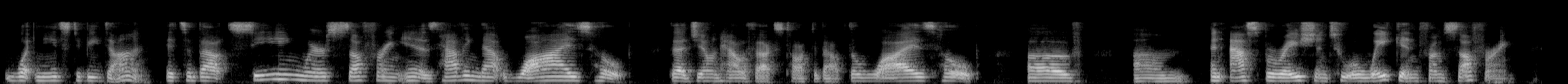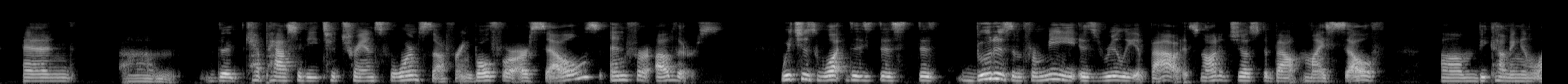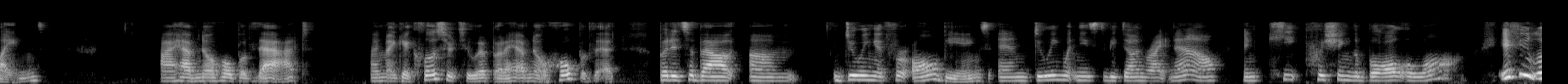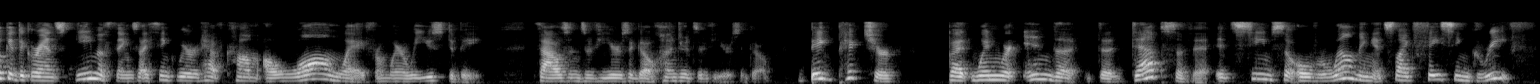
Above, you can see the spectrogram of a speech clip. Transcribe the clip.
what needs to be done. It's about seeing where suffering is, having that wise hope that Joan Halifax talked about, the wise hope of um, an aspiration to awaken from suffering and um, the capacity to transform suffering, both for ourselves and for others, which is what this, this, this Buddhism for me is really about. It's not just about myself um, becoming enlightened. I have no hope of that. I might get closer to it, but I have no hope of it. But it's about um, doing it for all beings and doing what needs to be done right now and keep pushing the ball along. If you look at the grand scheme of things, I think we have come a long way from where we used to be thousands of years ago, hundreds of years ago. Big picture, but when we're in the, the depths of it, it seems so overwhelming. It's like facing grief.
